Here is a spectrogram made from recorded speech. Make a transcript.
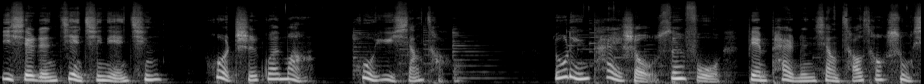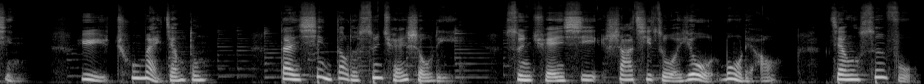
一些人见其年轻，或持观望，或欲降曹。庐陵太守孙府便派人向曹操送信，欲出卖江东，但信到了孙权手里，孙权悉杀其左右幕僚，将孙府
